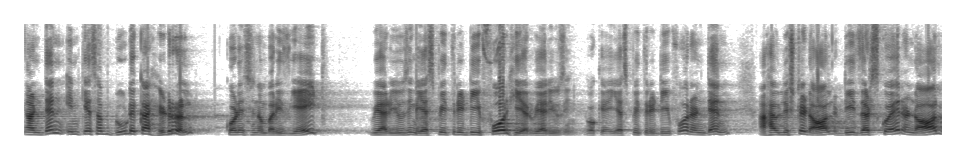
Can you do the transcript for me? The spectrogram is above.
And then in case of dodecahedral coordination number is 8 we are using sp3d4 here we are using okay? Sp3d4 and then I have listed all dz square and all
